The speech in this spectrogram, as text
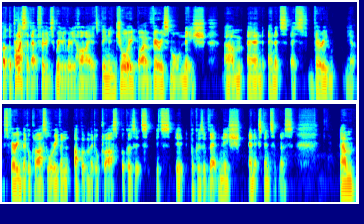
But the price of that food is really, really high. It's been enjoyed by a very small niche, um, and and it's it's very yeah, it's very middle class or even upper middle class because it's it's it, because of that niche and expensiveness. Um,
